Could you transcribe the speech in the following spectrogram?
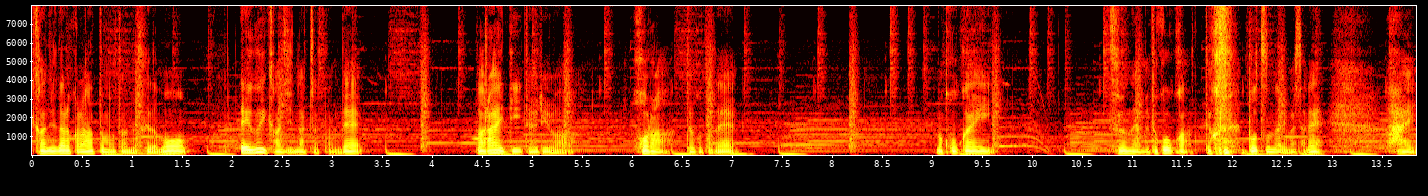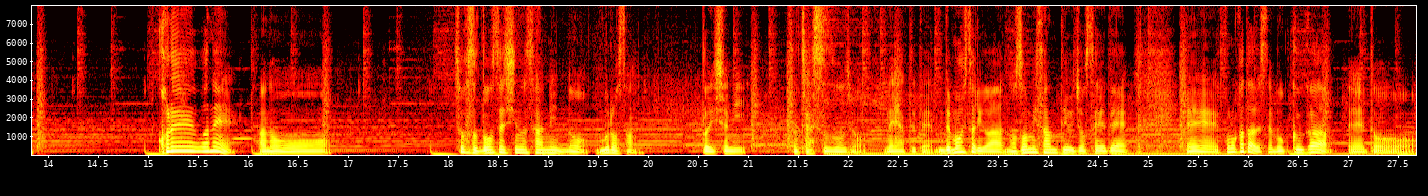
感じになるかなと思ったんですけどもえぐい感じになっちゃったんでバラエティーというよりはホラーということで、まあ、公開するのやめとこうかってことでボツになりましたね。はい。これはねあのー、それこそ同棲中の3人のムロさんと一緒に 茶室道場ねやっててでもう一人がのぞみさんっていう女性で、えー、この方はですね僕が、えーと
